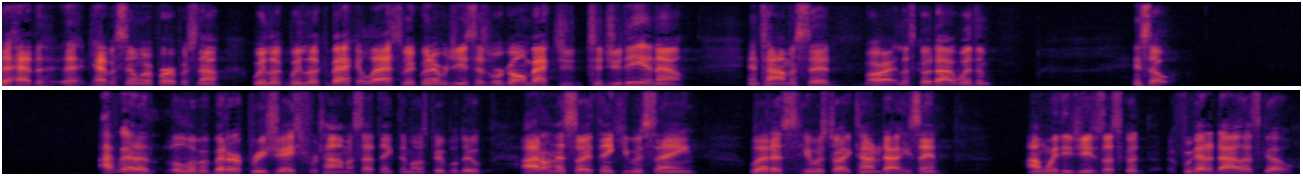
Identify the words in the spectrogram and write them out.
that have, the, that have a similar purpose. Now, we look, we look back at last week whenever Jesus says, We're going back to, Judea now. And Thomas said, All right, let's go die with him. And so I've got a, a, little bit better appreciation for Thomas, I think, than most people do. I don't necessarily think he was saying, let us, he was like time to die. He's saying, I'm with you, Jesus. Let's go. If we got to die, let's go.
